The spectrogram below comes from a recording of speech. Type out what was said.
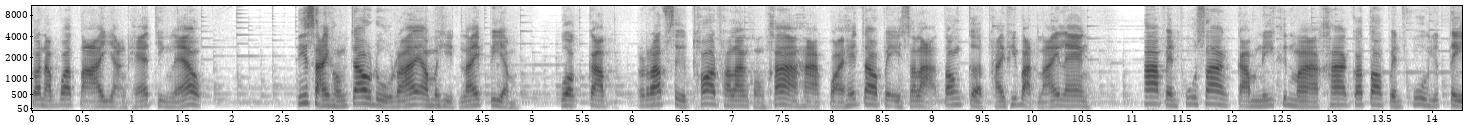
ก็นับว่าตายอย่างแท้จริงแล้ว นิสัยของเจ้าดุร้ายอมหิตไร้เปี่ยม บวกกับรับสืบทอดพลังของข้าหากปล่อยให้เจ้าเป็นอิสระต้องเกิดภัยพิบัติร้ายแรง ข้าเป็นผู้สร้างกรรมนี้ขึ้นมาข้าก็ต้องเป็นผู้ยุติ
